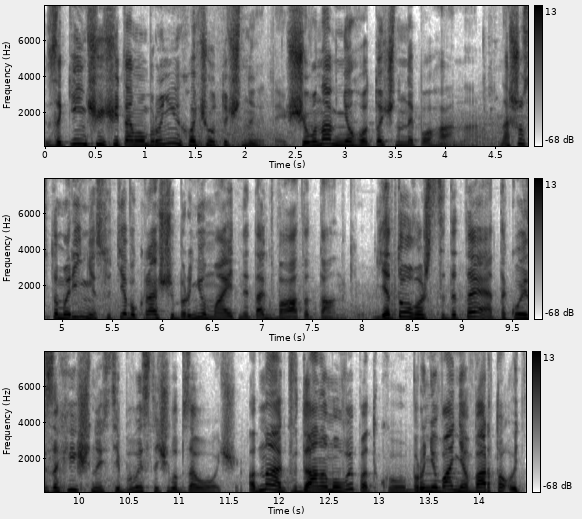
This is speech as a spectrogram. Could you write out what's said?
Закінчуючи тему броні, хочу уточнити, що вона в нього точно непогана. На шостому рівні суттєво кращу броню мають не так багато танків. Для того ж ЦДТ такої захищеності б вистачило б за очі. Однак в даному випадку бронювання варто оцінювати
